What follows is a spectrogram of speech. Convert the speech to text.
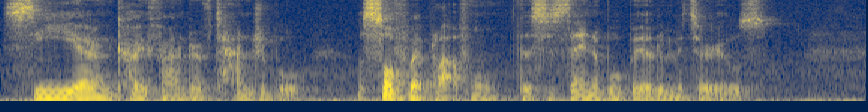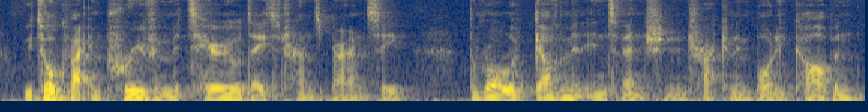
CEO and co founder of Tangible, a software platform for sustainable building materials. We talk about improving material data transparency, the role of government intervention in tracking embodied carbon,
